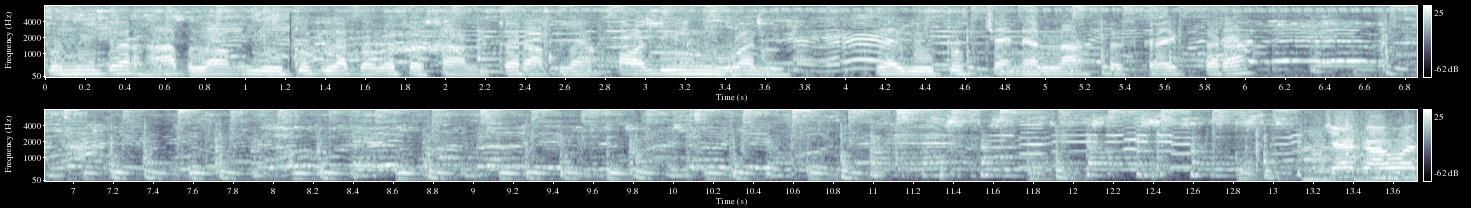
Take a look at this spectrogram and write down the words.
तुम्ही जर हा ब्लॉग यूट्यूबला बघत असाल तर आपल्या ऑल इन वन या यूट्यूब चॅनलला सबस्क्राईब करा. आमच्या गावात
